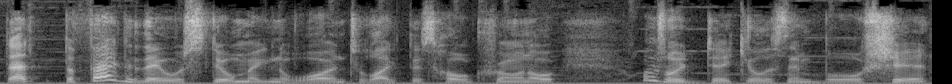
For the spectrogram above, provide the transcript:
that the fact that they were still making the war into like this whole chrono was ridiculous and bullshit.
